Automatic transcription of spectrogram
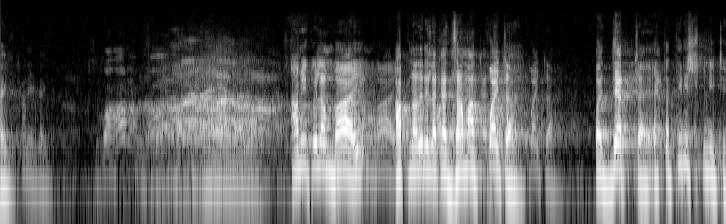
যাই। আমি কইলাম ভাই আপনাদের এলাকায় জামাত কয়টা? কয় দেড়টায় একটা তিরিশ মিনিটে।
